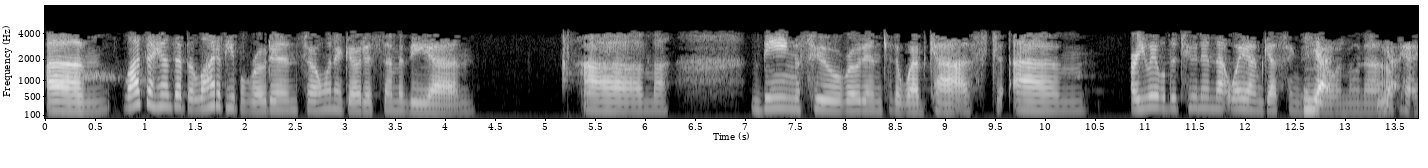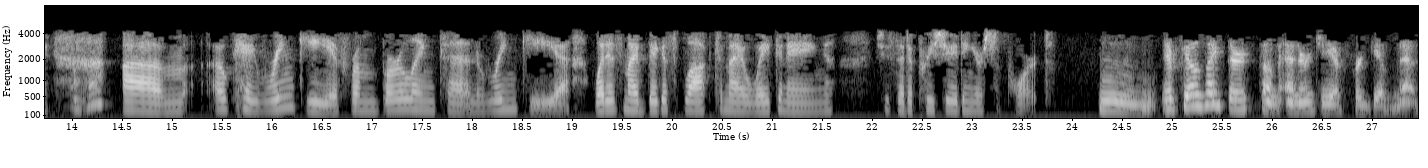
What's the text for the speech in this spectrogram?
Um, lots of hands up. A lot of people wrote in, so I want to go to some of the um, um, beings who wrote into the webcast. Um, are you able to tune in that way? I'm guessing so, Yes. Emunah. Yes. Okay. Uh-huh. Um, okay, Rinky from Burlington. Rinky, what is my biggest block to my awakening? She said, appreciating your support. Hmm. It feels like there's some energy of forgiveness,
